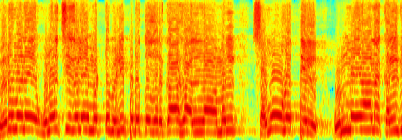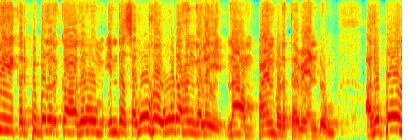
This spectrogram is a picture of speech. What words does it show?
வெறுமனே உணர்ச்சிகளை மட்டும் வெளிப்படுத்துவதற்காக அல்லாமல் சமூகத்தில் உண்மையான கல்வியை கற்பிப்பதற்காகவும் இந்த சமூக ஊடகங்களை நாம் பயன்படுத்த வேண்டும். அதுபோல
